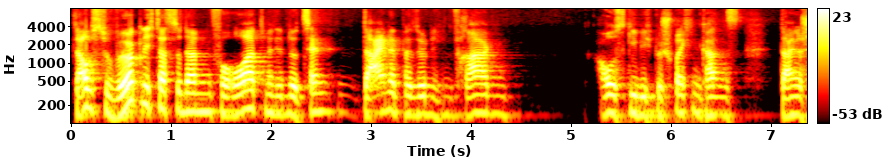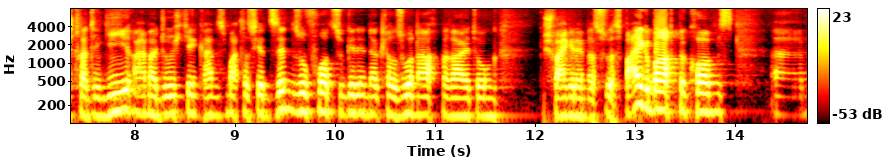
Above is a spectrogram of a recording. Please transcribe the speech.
Glaubst du wirklich, dass du dann vor Ort mit dem Dozenten deine persönlichen Fragen ausgiebig besprechen kannst, deine Strategie einmal durchgehen kannst? Macht das jetzt Sinn, so vorzugehen in der Klausurnachbereitung? geschweige denn, dass du das beigebracht bekommst, ähm,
